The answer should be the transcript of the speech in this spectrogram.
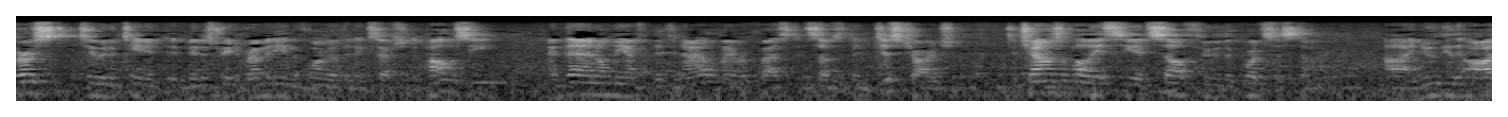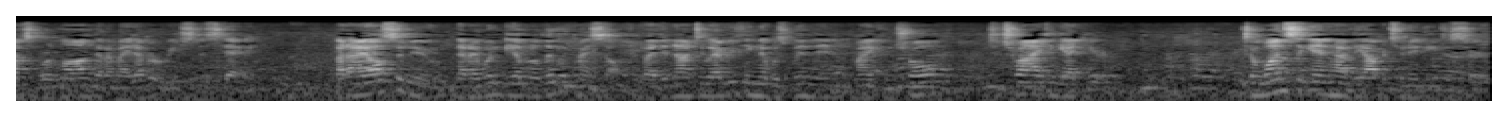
first to obtain an administrative remedy in the form of an exception to policy, and then only after the denial of my request and subsequent discharge to challenge the policy itself through the court system. Uh, I knew the odds were long that I might ever reach this day. But I also knew that I wouldn't be able to live with myself if I did not do everything that was within my control to try to get here. To once again have the opportunity to serve.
